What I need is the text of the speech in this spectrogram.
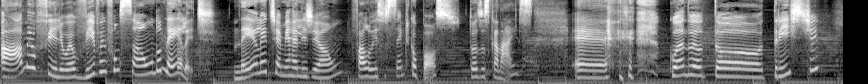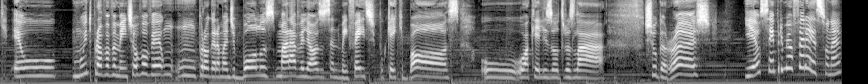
Ah, meu filho, eu vivo em função do Nail It. Nail It é minha religião. Falo isso sempre que eu posso, em todos os canais. É, Quando eu tô triste, eu muito provavelmente eu vou ver um, um programa de bolos maravilhosos sendo bem feitos, tipo Cake Boss, o- ou aqueles outros lá, Sugar Rush. E eu sempre me ofereço, né?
